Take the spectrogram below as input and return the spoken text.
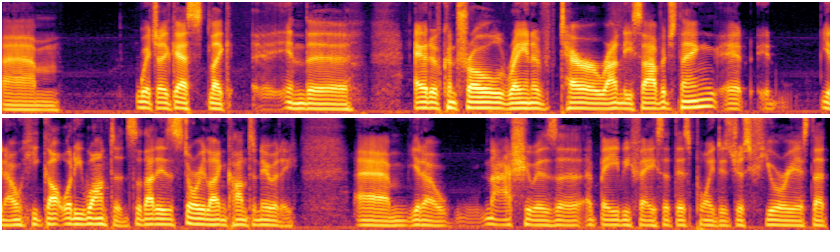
Um, which I guess, like, in the out of control reign of terror Randy Savage thing, it, it, you know, he got what he wanted. So that is storyline continuity. Um, you know, Nash, who is a, a baby face at this point, is just furious that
